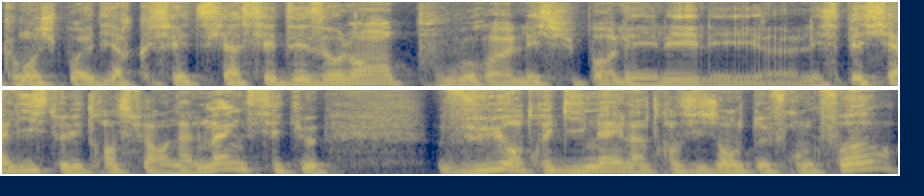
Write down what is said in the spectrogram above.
comment je pourrais dire que c'est c'est assez désolant pour les supports, les, les, les, les spécialistes des transferts en Allemagne, c'est que vu entre guillemets l'intransigeance de Francfort,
